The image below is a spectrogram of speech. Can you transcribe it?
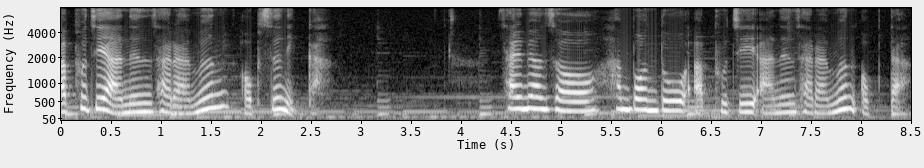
아프지 않은 사람은 없으니까. 살면서 한 번도 아프지 않은 사람은 없다.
